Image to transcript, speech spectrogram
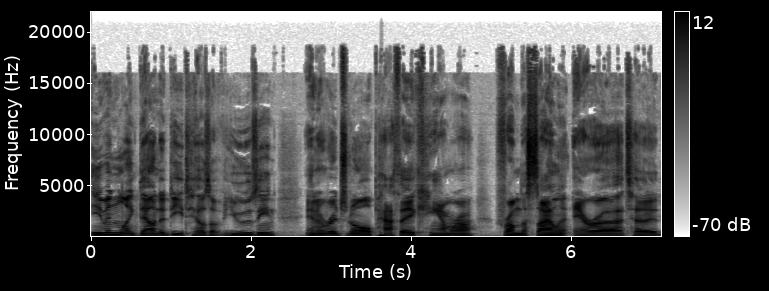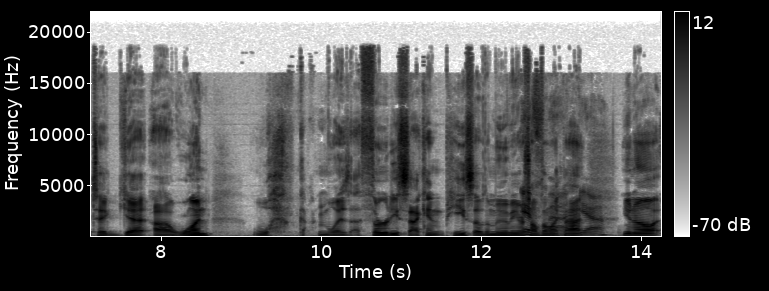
even like down to details of using an original Pathé camera from the silent era to to get uh, one God, what is that, 30 second piece of the movie or if something that, like that? Yeah. You know,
